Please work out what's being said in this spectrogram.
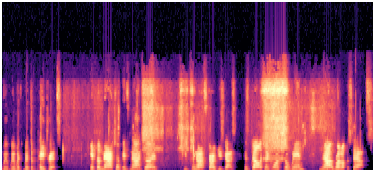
with, with, with the Patriots. If the matchup is not good, you cannot start these guys because Belichick wants to win, not run up the stats.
